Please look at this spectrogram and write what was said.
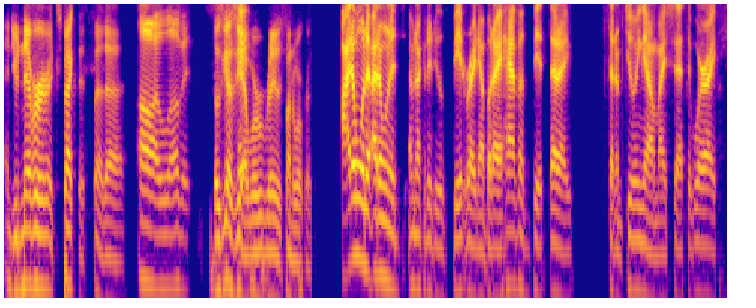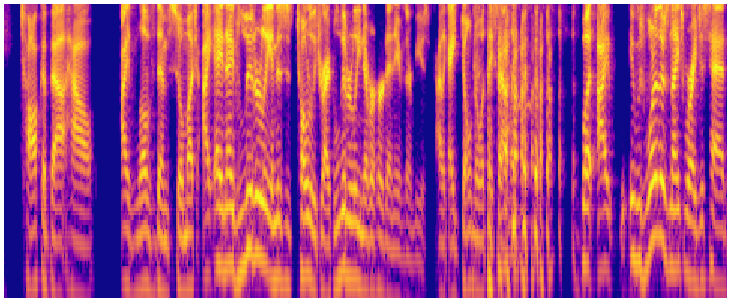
and you never expect it. But uh Oh, I love it. those guys yeah were really fun to work with. I don't want to. I don't want to. I'm not going to do a bit right now, but I have a bit that I that I'm doing now in my set that where I talk about how I love them so much. I and I've literally, and this is totally true. I've literally never heard any of their music. I like. I don't know what they sound like. but I. It was one of those nights where I just had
